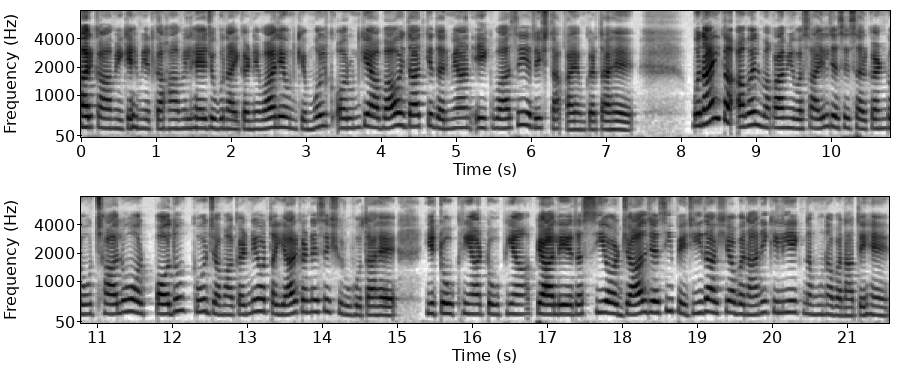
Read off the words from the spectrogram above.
ہر کام ایک اہمیت کا حامل ہے جو بنائی کرنے والے، ان کے ملک اور ان کے آباء و اجداد کے درمیان ایک واضح رشتہ قائم کرتا ہے۔ بنائی کا عمل مقامی وسائل جیسے سرکنڈوں، چھالوں اور پودوں کو جمع کرنے اور تیار کرنے سے شروع ہوتا ہے۔ یہ ٹوکریاں، ٹوپیاں، پیالے، رسی اور جال جیسی پیچیدہ اشیاء بنانے کے لیے ایک نمونہ بناتے ہیں۔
